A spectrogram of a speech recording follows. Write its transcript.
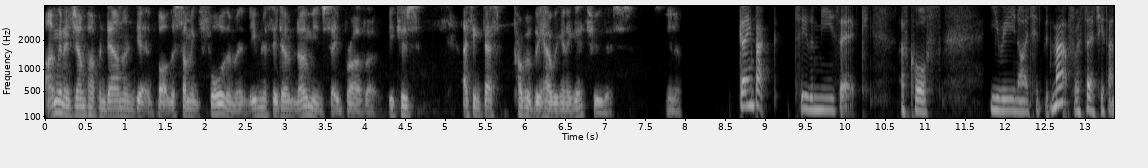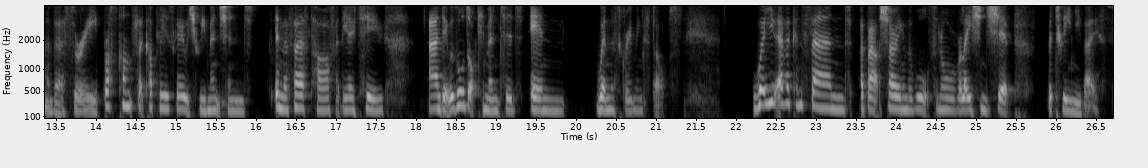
I'm going to jump up and down and get a bottle of something for them, and even if they don't know me, and say bravo, because I think that's probably how we're going to get through this, you know. Going back to the music, of course, you reunited with Matt for a 30th anniversary Bros concert a couple of years ago, which we mentioned in the first half at the O2 and it was all documented in When the Screaming Stops. Were you ever concerned about showing the warts and all relationship between you both?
